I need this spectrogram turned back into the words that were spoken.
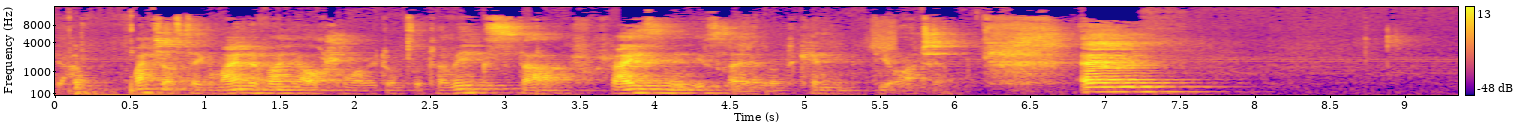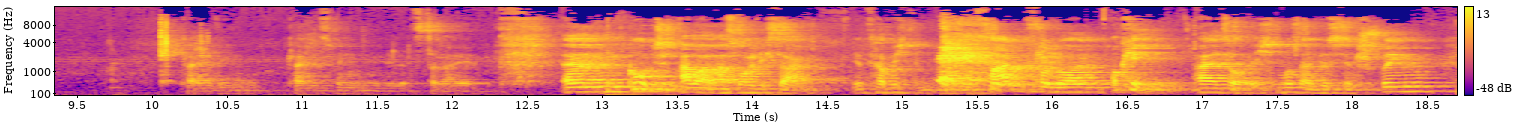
ja, manche aus der Gemeinde waren ja auch schon mal mit uns unterwegs, da Reisen in Israel und kennen die Orte. Ähm, kleine Winken, kleines Winken in die letzte Reihe. Ähm, gut, aber was wollte ich sagen? Jetzt habe ich den Faden verloren. Okay, also ich muss ein bisschen springen,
